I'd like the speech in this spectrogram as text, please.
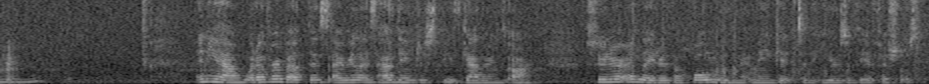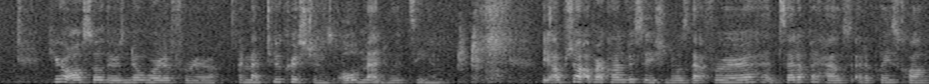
Okay. Anyhow, whatever about this, I realize how dangerous these gatherings are. Sooner or later, the whole movement may get to the ears of the officials. Here also, there is no word of Ferreira. I met two Christians, old men who had seen him. the upshot of our conversation was that Ferreira had set up a house at a place called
